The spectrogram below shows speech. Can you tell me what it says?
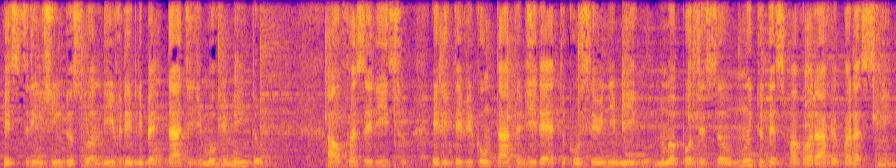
restringindo sua livre liberdade de movimento. Ao fazer isso, ele teve contato direto com seu inimigo, numa posição muito desfavorável para si,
